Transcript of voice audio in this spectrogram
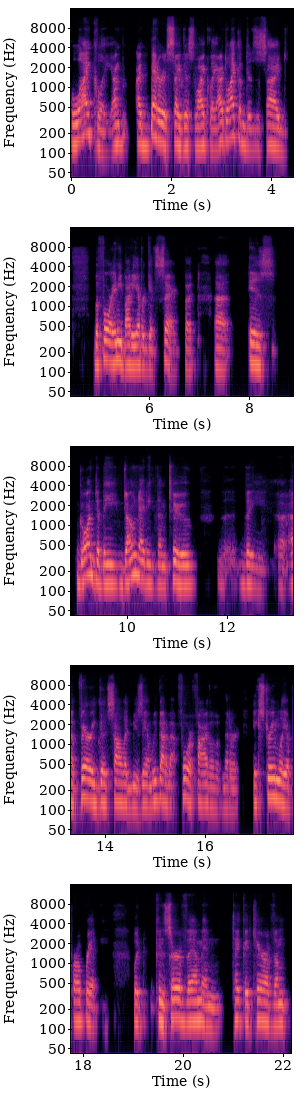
likely, I'm I better say this likely, I'd like them to decide before anybody ever gets sick, but uh, is going to be donating them to the, the uh, a very good solid museum. We've got about four or five of them that are extremely appropriate, would conserve them and take good care of them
